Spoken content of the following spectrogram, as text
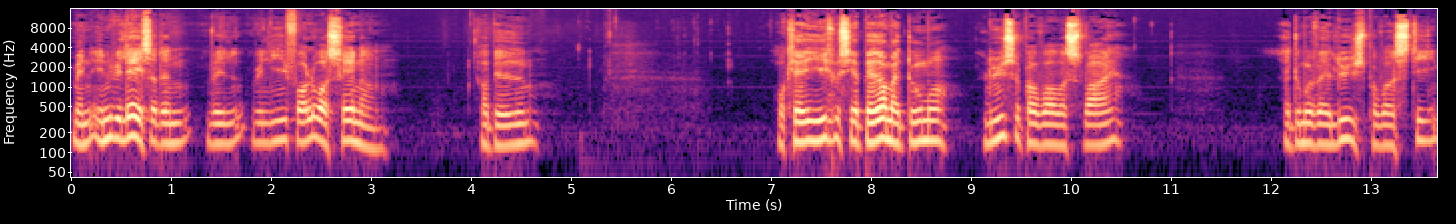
Men inden vi læser den, vil vi lige folde vores hænder og bede. Okay, Jesus, jeg beder om, at du må lyse på vores vej, at du må være lys på vores sti.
